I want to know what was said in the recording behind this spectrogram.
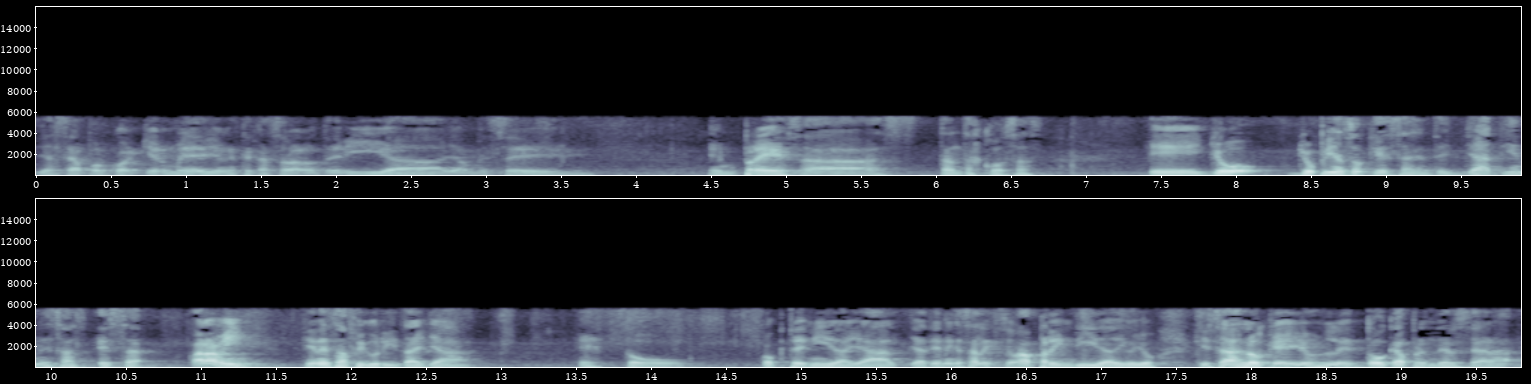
ya sea por cualquier medio, en este caso la lotería, llámese empresas, tantas cosas. Eh, yo yo pienso que esa gente ya tiene esas, esa, para mí, tiene esa figurita ya esto obtenida, ya, ya tienen esa lección aprendida, digo yo. Quizás lo que a ellos le toca aprender sea,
